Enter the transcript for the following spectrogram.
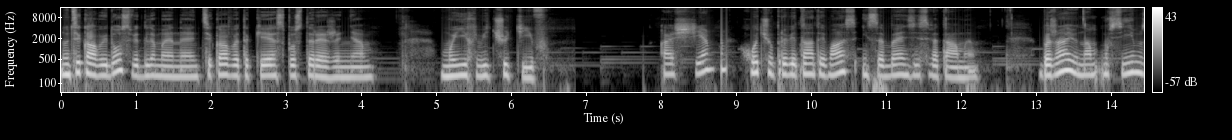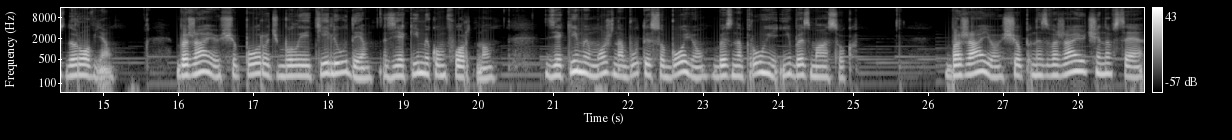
ну, цікавий досвід для мене, цікаве таке спостереження моїх відчуттів. А ще хочу привітати вас і себе зі святами. Бажаю нам усім здоров'я. Бажаю, щоб поруч були ті люди, з якими комфортно, з якими можна бути собою без напруги і без масок. Бажаю, щоб, незважаючи на все,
